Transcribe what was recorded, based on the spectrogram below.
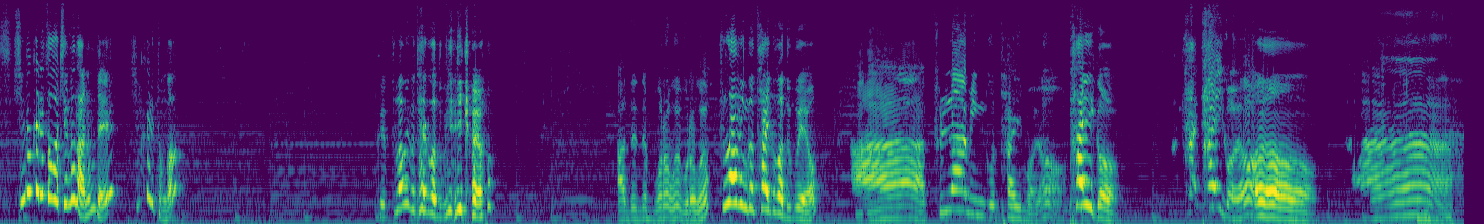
신규 캐릭터 같지는 않은데 신규 캐릭터인가? 그 flamingo tiger가 누구냐니까요? 아 근데 뭐라고요 뭐라고요? flamingo tiger가 누구예요? 아 플라밍고 타이머요. Tiger. 타 tiger요. 어, 어, 어. 아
